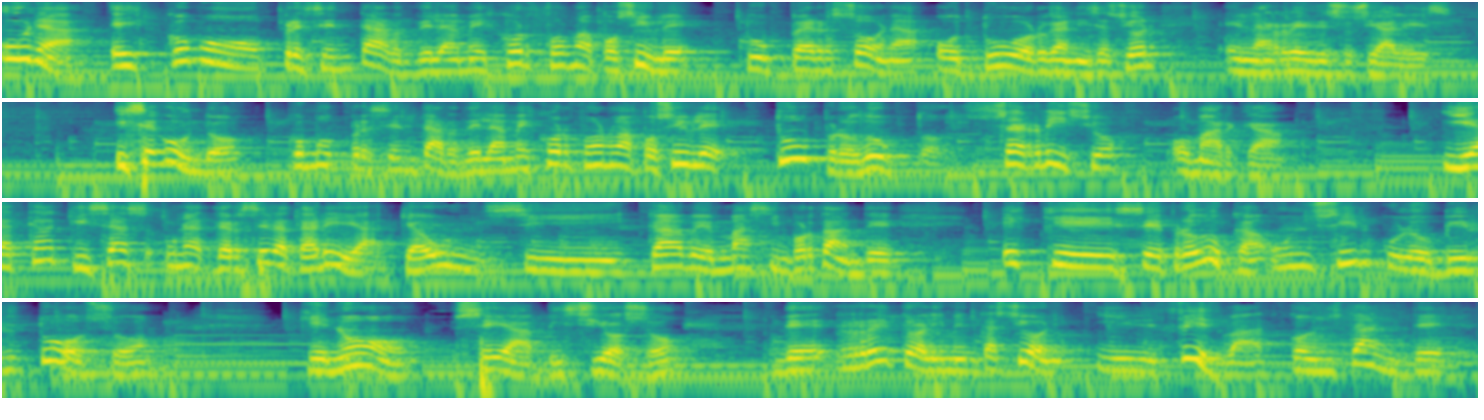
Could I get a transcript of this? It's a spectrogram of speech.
Una es cómo presentar de la mejor forma posible tu persona o tu organización en las redes sociales. Y segundo, cómo presentar de la mejor forma posible tu producto, servicio o marca. Y acá quizás una tercera tarea que aún si cabe más importante es que se produzca un círculo virtuoso que no sea vicioso de retroalimentación y feedback constante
